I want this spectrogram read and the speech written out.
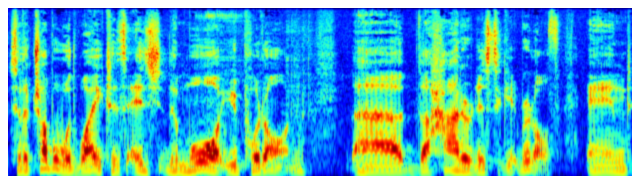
So the trouble with weight is as the more you put on, uh, the harder it is to get rid of. And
